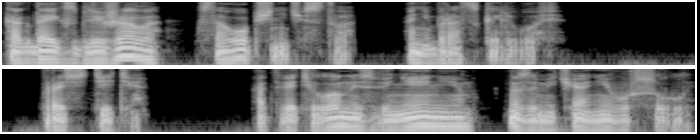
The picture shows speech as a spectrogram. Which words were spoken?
когда их сближало сообщничество, а не братская любовь. «Простите», — ответил он извинением на замечание Урсулы.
